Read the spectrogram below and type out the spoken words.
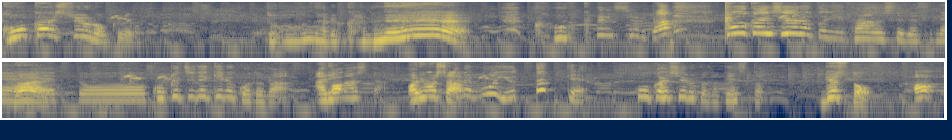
公開収録。どうなるかな？ねえ。公開収録？あ、公開収録に関してですね、はいえっと、告知できることがありました。ありましたあれ、。もう言ったっけ？公開収録のゲスト。ゲスト。あ、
